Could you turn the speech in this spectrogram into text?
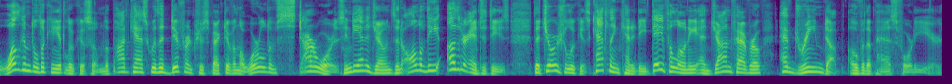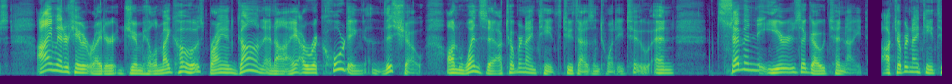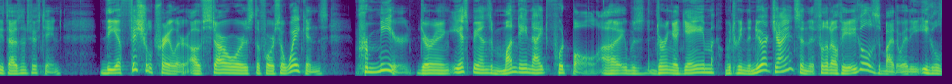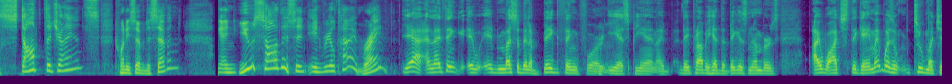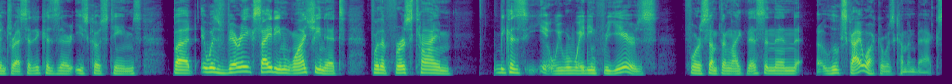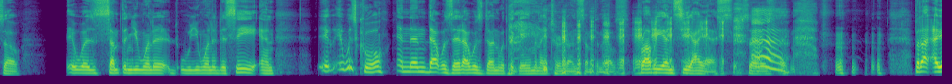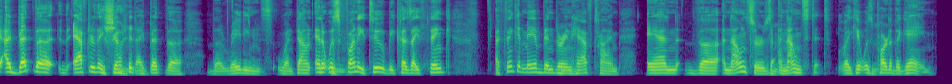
Welcome to Looking at Lucasfilm, the podcast with a different perspective on the world of Star Wars, Indiana Jones, and all of the other entities that George Lucas, Kathleen Kennedy, Dave Filoni, and Jon Favreau have dreamed up over the past 40 years. I'm entertainment writer Jim Hill, and my co host Brian Gaughan and I are recording this show on Wednesday, October 19th, 2022. And seven years ago tonight, October 19th, 2015, the official trailer of Star Wars The Force Awakens premiered during ESPN's Monday Night Football. Uh, it was during a game between the New York Giants and the Philadelphia Eagles. By the way, the Eagles stomped the Giants 27 to 7. And you saw this in, in real time, right? Yeah, and I think it, it must have been a big thing for mm-hmm. ESPN. I, they probably had the biggest numbers. I watched the game. I wasn't too much interested because they're East Coast teams but it was very exciting watching it for the first time because you know we were waiting for years for something like this and then uh, Luke Skywalker was coming back. So it was something you wanted you wanted to see and it, it was cool. And then that was it. I was done with the game and i turned on something else. Probably ncis so like, but I, I bet the after they showed it i bet the the ratings went down. And it was mm. funny too because I think I think it may have been during mm. halftime and the announcers mm. announced it like it was mm. part of the game.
